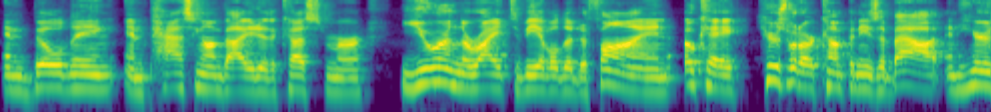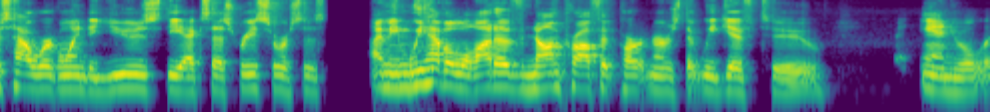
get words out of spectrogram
and building and passing on value to the customer you earn the right to be able to define okay, here's what our company's about, and here's how we're going to use the excess resources. I mean, we have a lot of nonprofit partners that we give to annually.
